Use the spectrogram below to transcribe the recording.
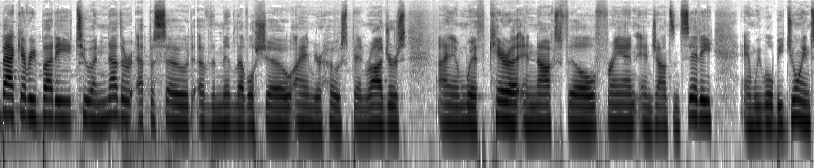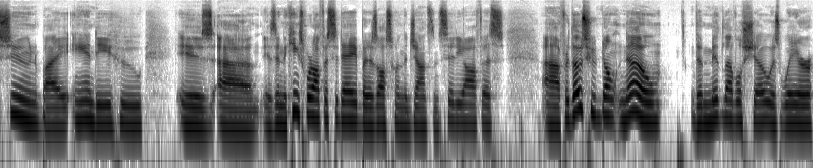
back, everybody, to another episode of the Mid Level Show. I am your host, Ben Rogers. I am with Kara in Knoxville, Fran in Johnson City, and we will be joined soon by Andy, who is uh, is in the Kingsport office today, but is also in the Johnson City office. Uh, for those who don't know, the Mid Level Show is where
